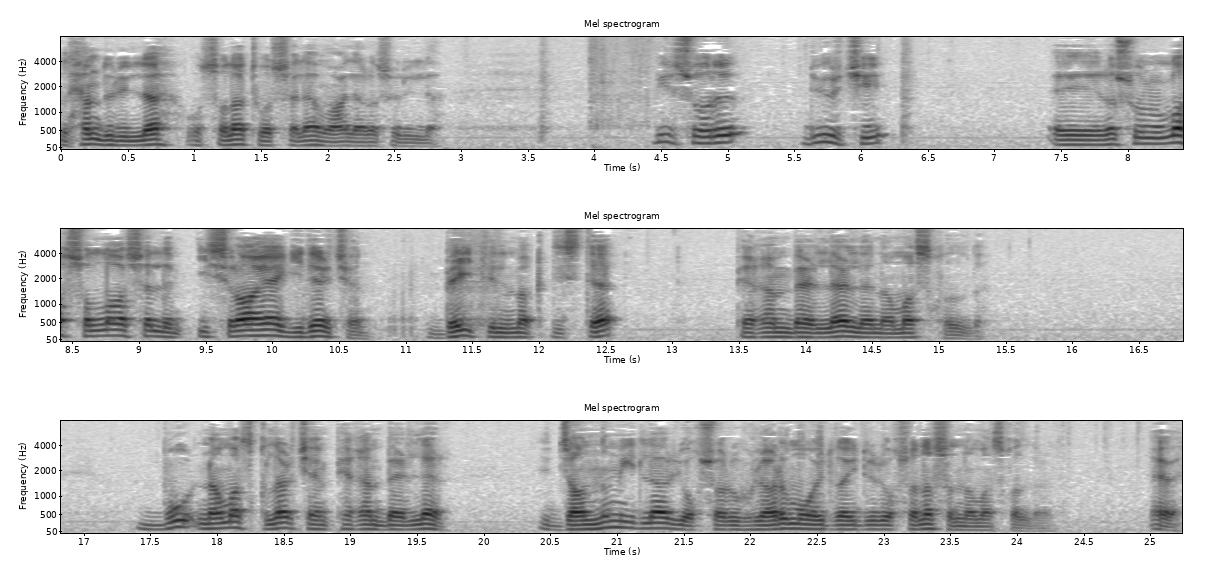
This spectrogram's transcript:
Elhamdülillah ve salatu ve selamu ala Resulillah. Bir soru diyor ki e, Resulullah sallallahu aleyhi ve sellem İsra'ya giderken Beyt-i Makdis'te peygamberlerle namaz kıldı. Bu namaz kılarken peygamberler canlı mıydılar yoksa ruhları mı oradaydı yoksa nasıl namaz kıldılar? Evet.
